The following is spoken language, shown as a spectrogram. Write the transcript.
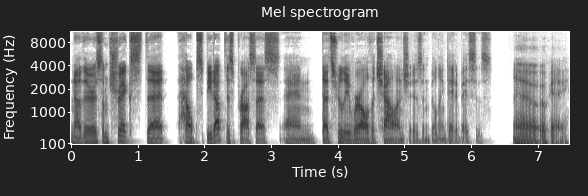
Now, there are some tricks that help speed up this process, and that's really where all the challenge is in building databases. Oh, okay.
